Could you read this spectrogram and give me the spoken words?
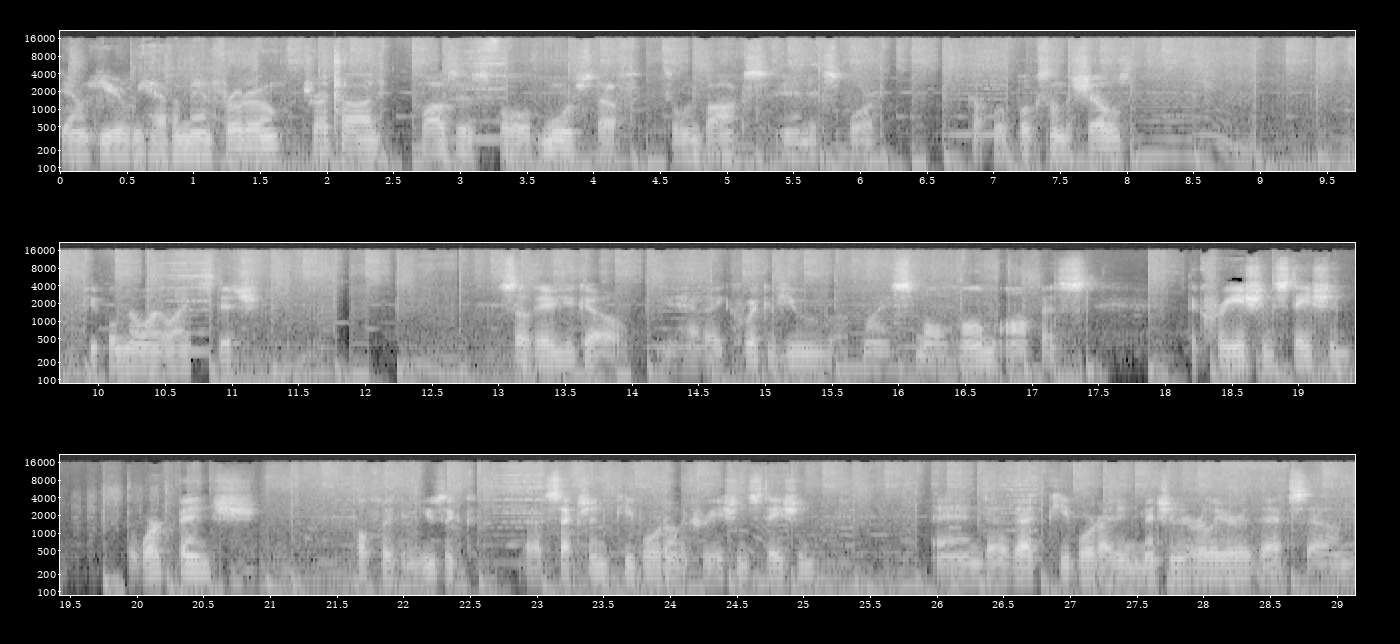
Down here we have a Manfrotto tripod. Closet is full of more stuff to unbox and explore. A couple of books on the shelves. People know I like Stitch. So there you go. You have a quick view of my small home office, the creation station, the workbench, hopefully the music uh, section keyboard on the creation station, and uh, that keyboard I didn't mention earlier. That's um,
